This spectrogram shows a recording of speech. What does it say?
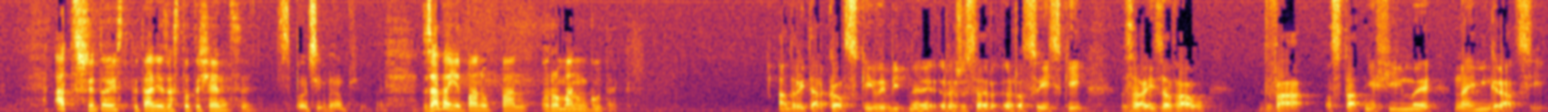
A3 to jest pytanie za 100 tysięcy. Spodziewam się. tak. Zadaje panu pan Roman Gutek. Andrzej Tarkowski, wybitny reżyser rosyjski, zrealizował dwa ostatnie filmy na emigracji.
